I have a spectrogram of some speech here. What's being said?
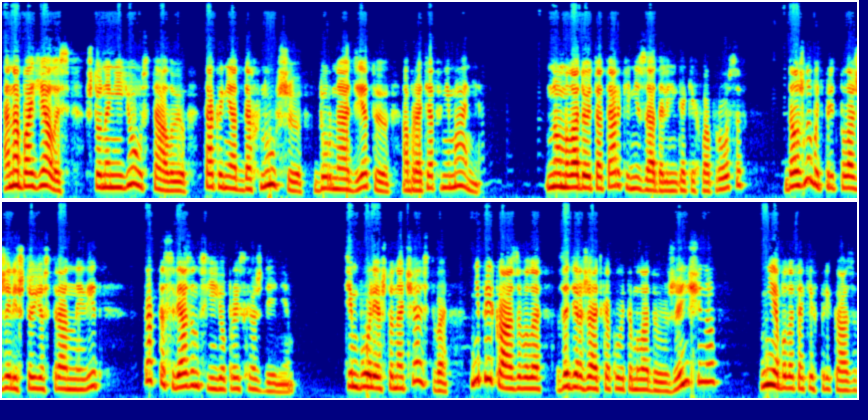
Она боялась, что на нее усталую, так и не отдохнувшую, дурно одетую обратят внимание. Но молодой татарке не задали никаких вопросов, должно быть, предположили, что ее странный вид как-то связан с ее происхождением. Тем более, что начальство не приказывало задержать какую-то молодую женщину, не было таких приказов.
